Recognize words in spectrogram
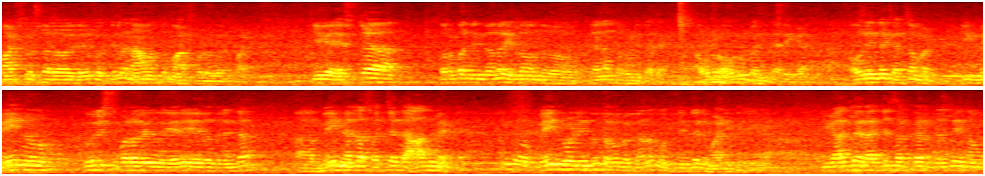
ಮಾಡಿಸ್ಕೊಡ್ತಾರೋ ಇದೇ ಗೊತ್ತಿಲ್ಲ ನಾವಂತೂ ಮಾಡಿಸ್ಕೊಡ್ಬೇಕು ಮಾಡಿ ಈಗ ಎಕ್ಸ್ಟ್ರಾ ಸ್ವರ್ಭದಿಂದಲೂ ಎಲ್ಲೋ ಒಂದು ಜನ ತಗೊಂಡಿದ್ದಾರೆ. ಅವರು ಅವರು ಬಂದಿದ್ದಾರೆ ಈಗ. ಅವರಿಂದ ಕೆಲಸ ಮಾಡ್ತೀವಿ. ಈಗ ಮೇಯ್ನು ಟೂರಿಸ್ಟ್ ಬರೋ ಏರಿಯಾ ಇರೋದ್ರಿಂದ ಮೇಯ್ನ್ ಎಲ್ಲ ಸ್ವಚ್ಛತೆ ಆದಮೇಲೆ ಈಗ ಮೇಯ್ನ್ ರೋಡಿಂದು ತಗೋಬೇಕನ್ನೋ ಒಂದು ಚಿಂತನೆ ಮಾಡಿದ್ದೀವಿ. ಈಗ ಈಗಾಗಲೇ ರಾಜ್ಯ ಸರ್ಕಾರದಲ್ಲಿ ನಮ್ಮ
